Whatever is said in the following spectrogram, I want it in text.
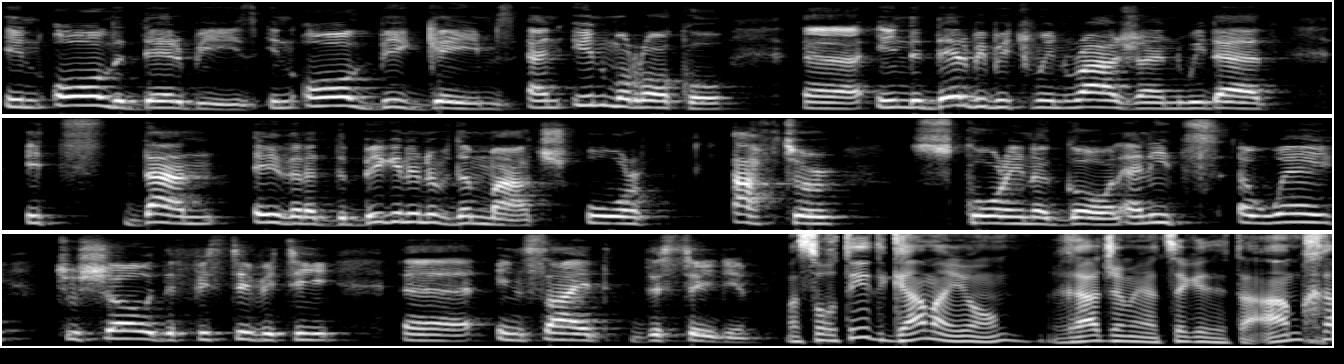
in all the derbies, in all big games, and in Morocco, uh, in the derby between Raja and Wydad, it's done either at the beginning of the match or after scoring a goal, and it's a way to show the festivity uh, inside the stadium. מסורתית גם היום, רג'ה מייצגת את העמך,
